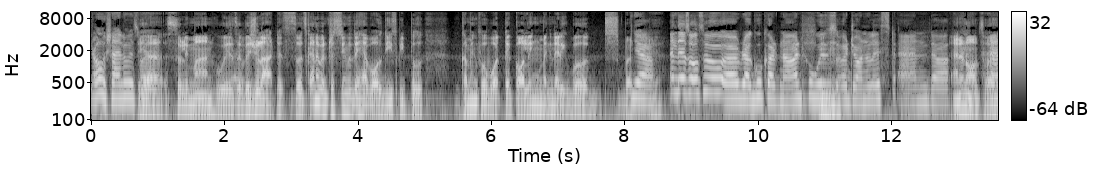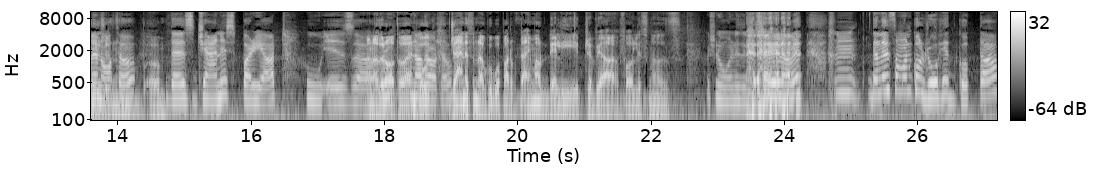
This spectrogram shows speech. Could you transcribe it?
Oh, Shiloh as well. yeah, Suleman, who is a visual artist. So it's kind of interesting that they have all these people coming for what they're calling magnetic words. But Yeah. and there's also uh, Raghu Karnad, who is Mm-hmm. a journalist and uh, and an author. and an He's in, author. um, There's Janice Pariat, who is uh, another author, and another both author, Janice and Raghu were part of Time Out Delhi trivia for listeners. which no one is interested in. Mm, then there's someone called Rohit Gupta.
